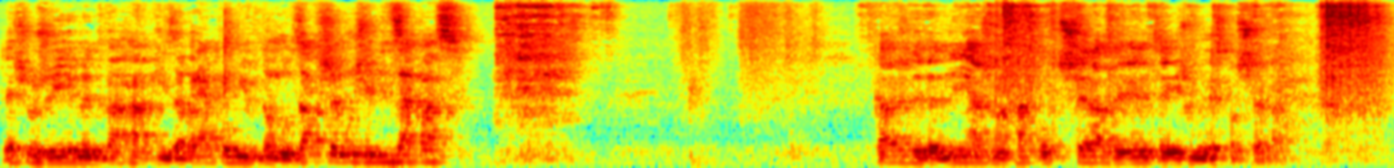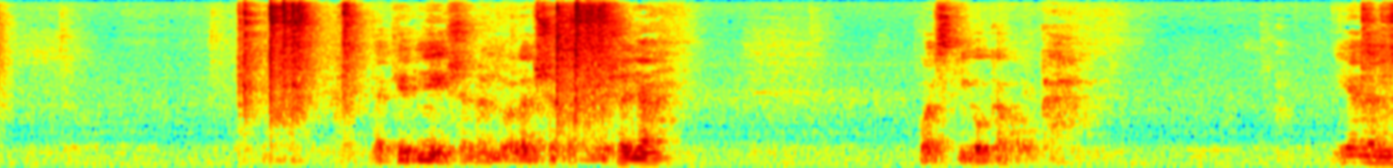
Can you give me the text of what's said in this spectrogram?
Też użyjemy dwa haki. Zabrakło mi w domu. Zawsze musi być zapas. Każdy wędliniarz ma haków trzy razy więcej niż mu jest potrzeba. Takie mniejsze będą lepsze do płaskiego kawałka. Jeden.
